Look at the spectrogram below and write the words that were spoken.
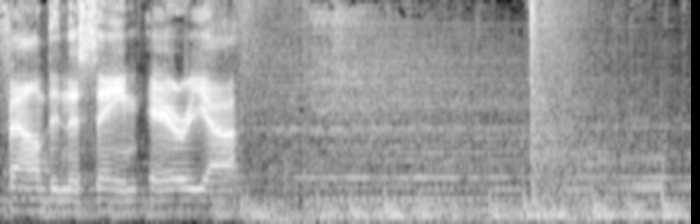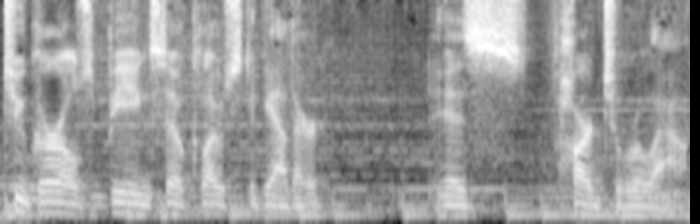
found in the same area. Two girls being so close together is hard to rule out.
